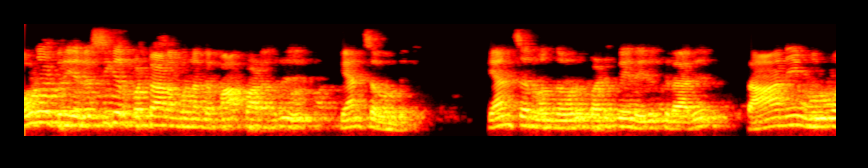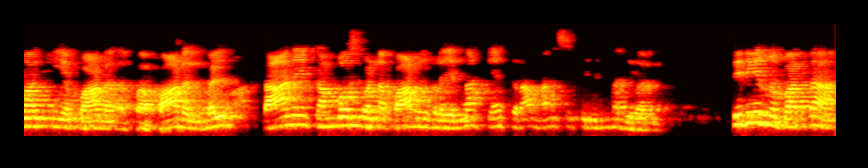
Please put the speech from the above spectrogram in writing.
அவ்வளோ பெரிய ரசிகர் பட்டாளம் உள்ள அந்த பாப்பாடகர் கேன்சர் வந்துச்சு கேன்சர் வந்தவர் படுக்கையில் இருக்கிறாரு. தானே உருவாக்கிய பாட பா- பாடல்கள் தானே கம்போஸ் பண்ண பாடல்களை எல்லாம் கேட்குறான். மனசுக்கு நிம்மதி வருது திடீர்னு பார்த்தா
